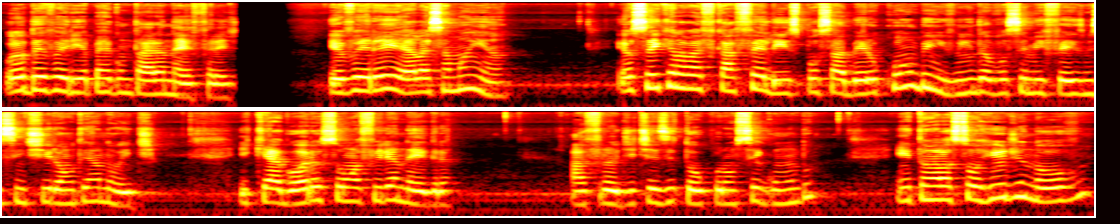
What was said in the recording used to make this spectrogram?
Ou eu deveria perguntar a Neferet. Eu verei ela essa manhã. Eu sei que ela vai ficar feliz por saber o quão bem-vinda você me fez me sentir ontem à noite, e que agora eu sou uma filha negra. Afrodite hesitou por um segundo, então ela sorriu de novo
